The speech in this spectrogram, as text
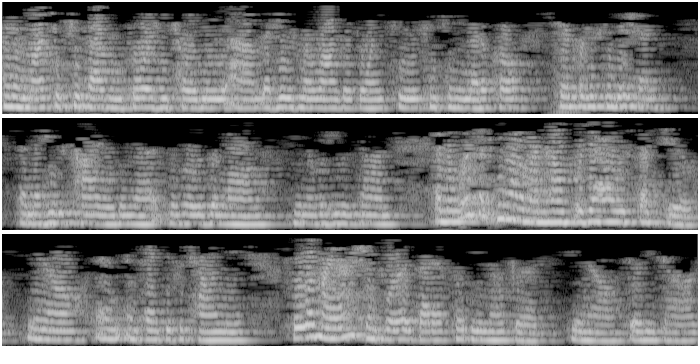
And in March of 2004, he told me um, that he was no longer going to continue medical care for his condition and that he was tired and that the road had been long, you know, but he was done. And the words that came out of my mouth were, Dad, I respect you, you know, and, and thank you for telling me. So what my actions were is that SOD no good, you know, dirty dog.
